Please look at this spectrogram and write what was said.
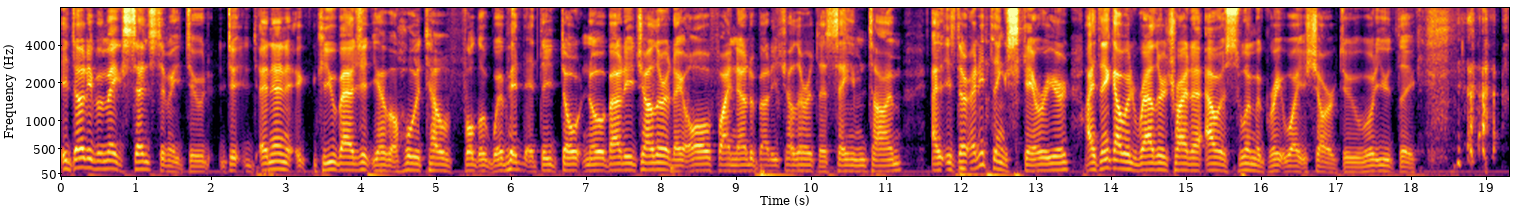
It doesn't even make sense to me, dude. And then, uh, can you imagine? You have a hotel full of women that they don't know about each other, and they all find out about each other at the same time. Uh, is there anything scarier? I think I would rather try to outswim a great white shark, dude. What do you think?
